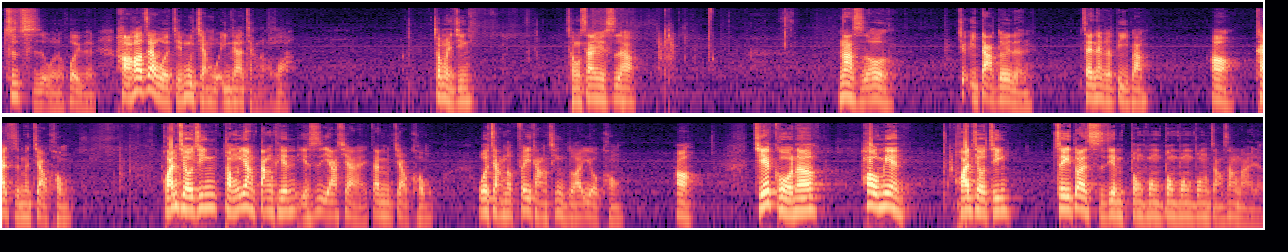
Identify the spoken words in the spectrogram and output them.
支持我的会员，好好在我的节目讲我应该要讲的话。中美金从三月四号那时候就一大堆人在那个地方哦开始们叫空，环球金同样当天也是压下来在那叫空，我讲的非常清楚，都在诱空，好，结果呢后面环球金这一段时间嘣嘣嘣嘣嘣涨上来了，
